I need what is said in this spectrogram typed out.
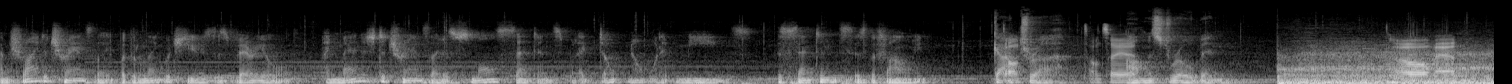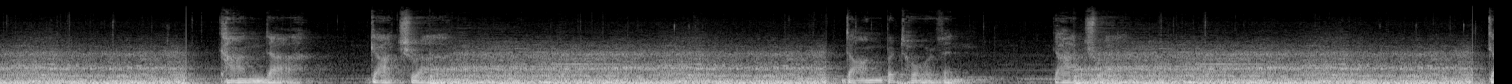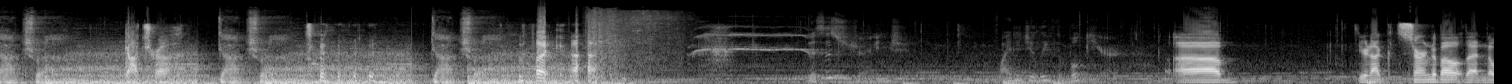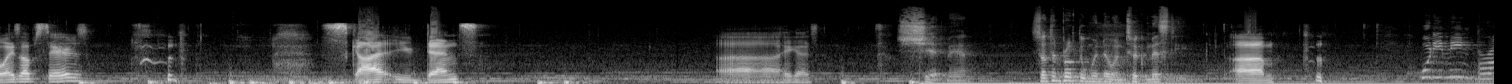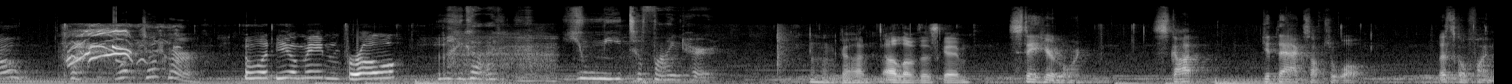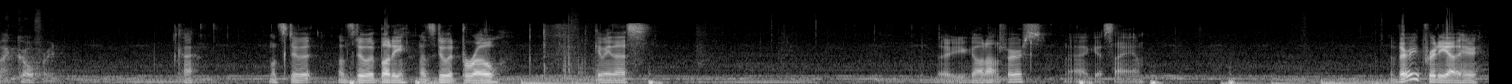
I'm trying to translate, but the language used is very old. I managed to translate a small sentence, but I don't know what it means. The sentence is the following. Gatra, Don't say it. Almost Robin, Oh man. Kanda, Gatra, Don Bertorvin, Gatra, Gatra, Gotcha. Gatra, Gatra. my god. This is strange. Why did you leave the book here? Um, you're not concerned about that noise upstairs? Scott, you dense. Uh, hey guys. Shit, man. Something broke the window and took Misty. Um, What do you mean, bro? what took her? What do you mean, bro? My god, you need to find her. Oh god, I love this game. Stay here, Lauren. Scott, get the axe off the wall. Let's go find my girlfriend. Okay. Let's do it. Let's do it, buddy. Let's do it, bro. Give me this. Are you going out first? I guess I am. Very pretty out here.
